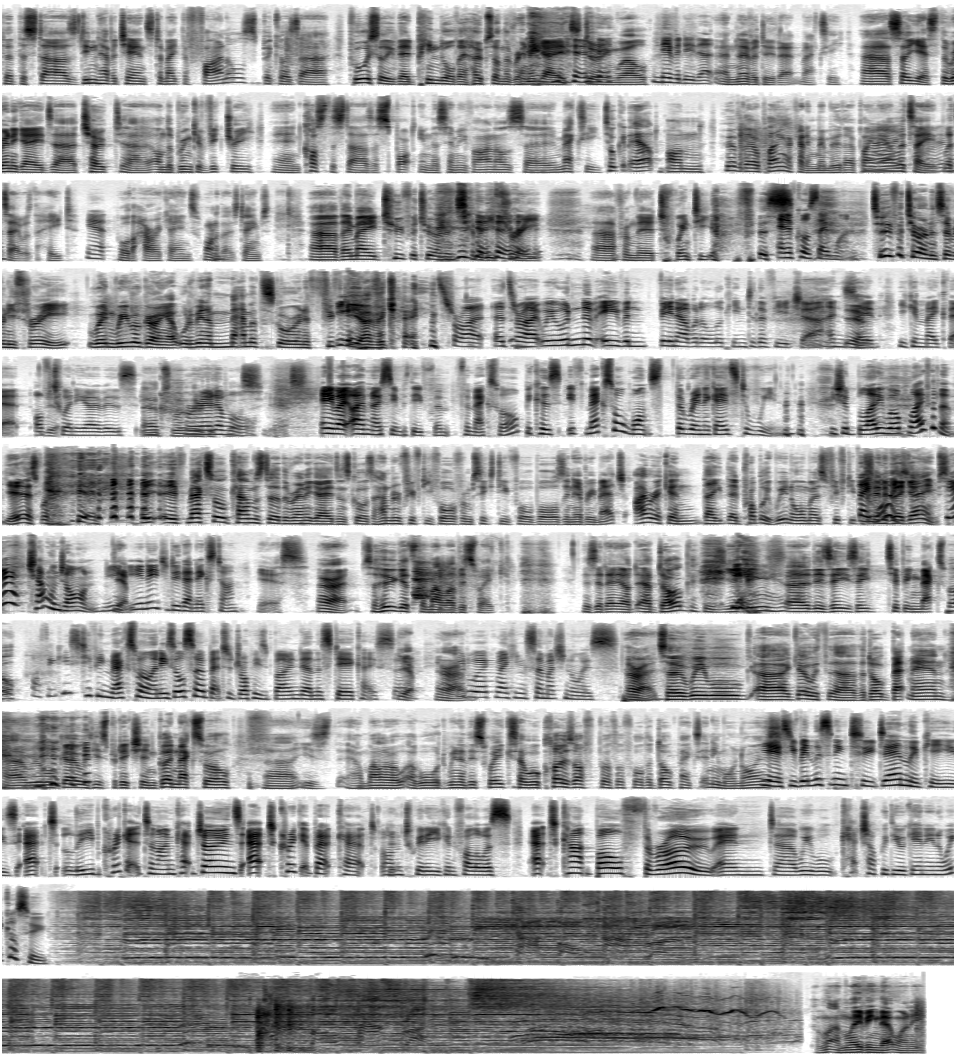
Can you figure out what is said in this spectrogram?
that the Stars didn't have a chance to make the finals because uh, foolishly they'd pinned all their hopes on the Renegades doing well. Never do that. And never do that, Maxi. Uh, so, yes, the Renegades uh, choked uh, on the brink of victory and cost the Stars a spot in the semi finals. So, Maxi took it out on whoever they were playing. I can't even remember who they were playing No, now. Let's say, let's say it was the Heat Yeah. or the Hurricanes, one of those teams. Uh, they made two for 273 uh, from their 20 overs. And of course, they won. Two for 273 when we were growing up would have been a mammoth score in a 50 Yeah. over game. That's right. That's right. We wouldn't have even been able to look into the future and Yeah. said you can make that off Yeah. 20 overs. Absolutely Incredible. ridiculous, yes. Anyway, I have no sympathy for, for Maxwell because if Maxwell wants the Renegades to win, he should bloody well play for them. Yes. Well, yeah. if Maxwell comes to the Renegades and scores 154 from 64 balls in every match, I reckon they, they'd probably win almost 50% They of their games. Yeah, challenge on. You, Yep. you need to do that next time. Yes. All right. So who gets the Muller this week? Is it our, our dog? Is yipping? Uh, is, he, is he tipping Maxwell? I think he's tipping Maxwell and he's also about to drop his bone down the staircase. So Yep. All right. Good work making so much noise. All right, so we will uh, go with uh, the dog Batman. Uh, we will go with his prediction. Glenn Maxwell uh, is our Muller Award winner this week. So we'll close off before the dog makes any more noise. Yes, you've been listening to Dan Liebke. He's at Lieb Cricket, and I'm Cat Jones at Cricket Bat Cat on Twitter. You can follow us at Can't Bowl Throw, and uh, we will catch up with you again in a week or two. I'm leaving that one in.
